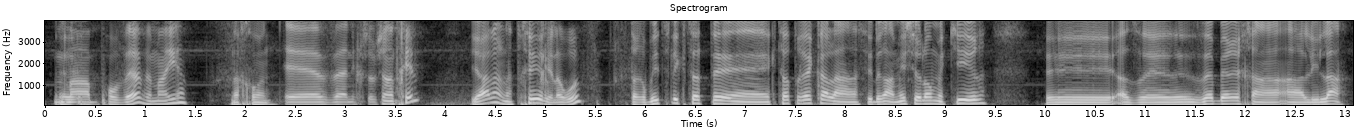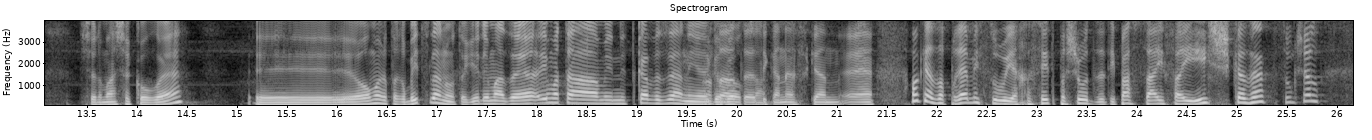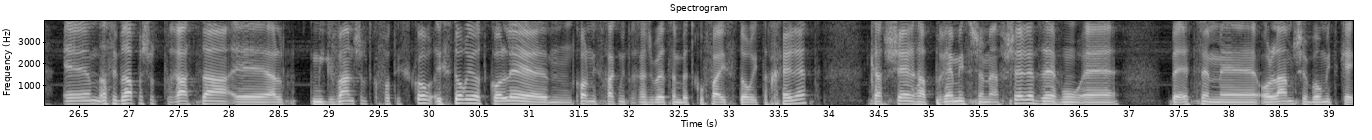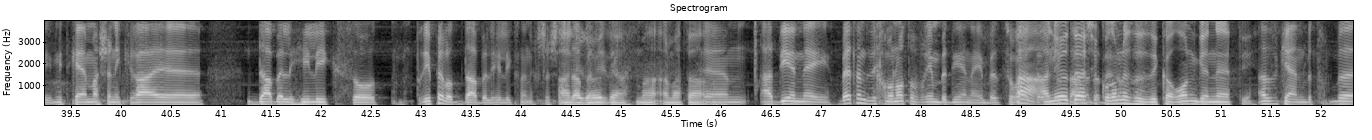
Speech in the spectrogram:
מה הווה ומה יהיה. נכון. אה, ואני חושב שנתחיל, יאללה, נתחיל. נתחיל לרוץ. תרביץ לי קצת, אה, קצת רקע לסדרה, מי שלא מכיר, אה, אז אה, זה בערך העלילה של מה שקורה. עומר, תרביץ לנו, תגיד לי מה זה, אם אתה נתקע בזה, אני אגבה אתה אותך. ת- תיכנס, כן. אוקיי, אז ה premise הוא יחסית פשוט, זה טיפה סייפיי איש כזה, סוג של. הסדרה פשוט רצה על מגוון של תקופות היסטוריות, כל, כל משחק מתרחש בעצם בתקופה היסטורית אחרת, כאשר ה premise שמאפשר את זה הוא אה, בעצם אה, עולם שבו מתקיים, מתקיים מה שנקרא double helix או triple או double helix, אני חושב אני ש double לא יודע, helix. מה על מה אתה... אמ, ה-DNA, בעצם זיכרונות עוברים ב-DNA בצורה יותר אה, פשוטה. אני יודע שקוראים. לזה זיכרון גנטי. אז כן,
